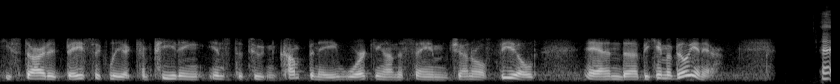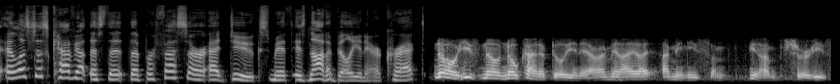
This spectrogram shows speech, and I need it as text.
he started basically a competing institute and company working on the same general field, and uh, became a billionaire. And let's just caveat this: that the professor at Duke, Smith, is not a billionaire, correct? No, he's no no kind of billionaire. I mean, I I mean, he's some you know, I'm sure he's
